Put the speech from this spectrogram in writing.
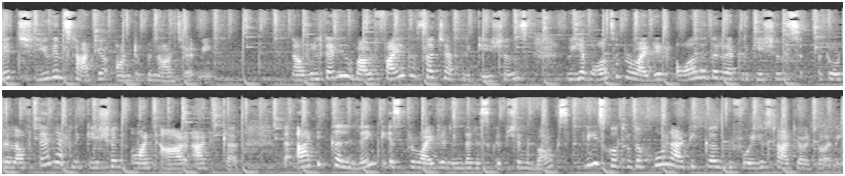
which you can start your entrepreneur journey. Now we'll tell you about five such applications. We have also provided all other applications, a total of 10 application on our article. The article link is provided in the description box. Please go through the whole article before you start your journey.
